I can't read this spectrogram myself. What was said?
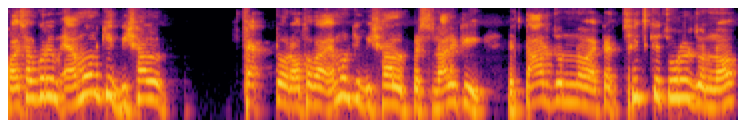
ফয়সাল করিম এমন কি বিশাল ফ্যাক্টর অথবা এমন কি বিশাল পার্সোনালিটি তার জন্য একটা ছিচকে চোরের জন্য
